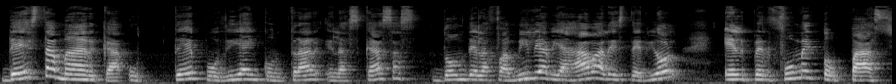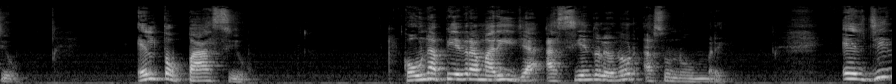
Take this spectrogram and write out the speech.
De esta marca usted podía encontrar en las casas donde la familia viajaba al exterior el perfume topacio. El topacio. Con una piedra amarilla haciéndole honor a su nombre. El gin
